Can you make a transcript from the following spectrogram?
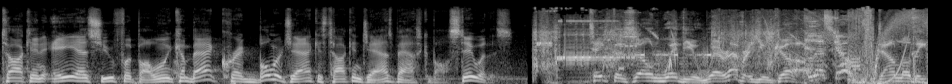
talking ASU football. When we come back, Craig Bolerjack is talking jazz basketball. Stay with us. Take the zone with you wherever you go. Let's go. Download the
